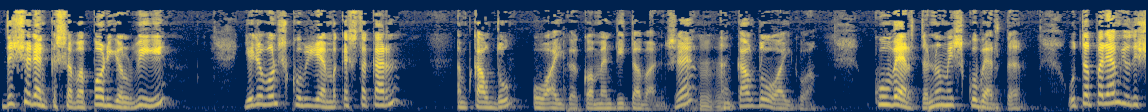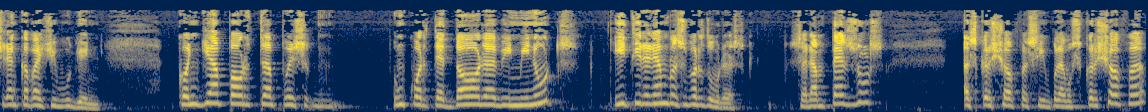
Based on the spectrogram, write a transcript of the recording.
Deixarem que s'evapori el vi i llavors cobrirem aquesta carn amb caldo o aigua, com hem dit abans, eh? Uh -huh. En caldo o aigua. Coberta, només coberta. Ho taparem i ho deixarem que vagi bullent. Quan ja porta pues, un quartet d'hora, 20 minuts, i tirarem les verdures. Seran pèsols, escarxofa, si voleu escarxofa,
